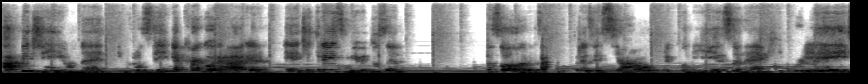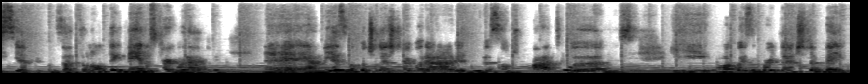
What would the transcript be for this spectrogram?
rapidinho, né? Inclusive, a carga horária é de 3.200 horas. O presencial preconiza, né, que por lei se é preconizado, então não tem menos carga horária, né, é a mesma quantidade de carga horária, duração de quatro anos, e uma coisa importante também,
